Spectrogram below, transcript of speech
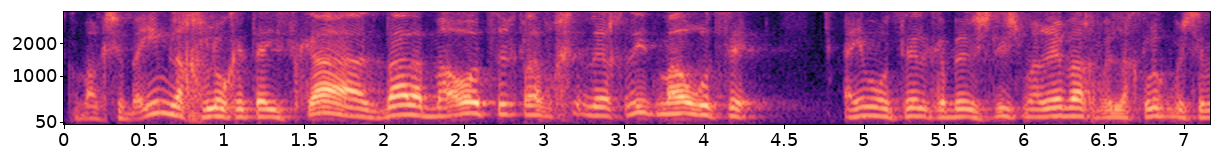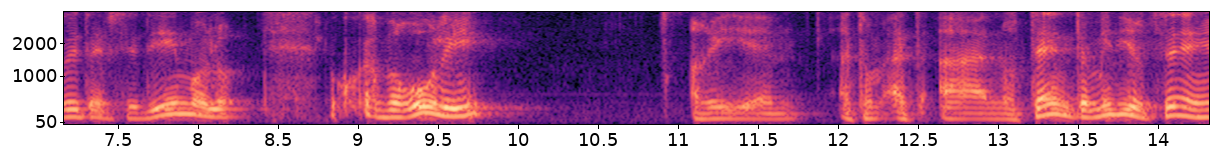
כלומר, כשבאים לחלוק את העסקה, אז בעל המעות צריך להחליט מה הוא רוצה. האם הוא רוצה לקבל שליש מהרווח ולחלוק בשווה את ההפסדים או לא. לא כל כך ברור לי, הרי אה, הנותן תמיד ירצה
